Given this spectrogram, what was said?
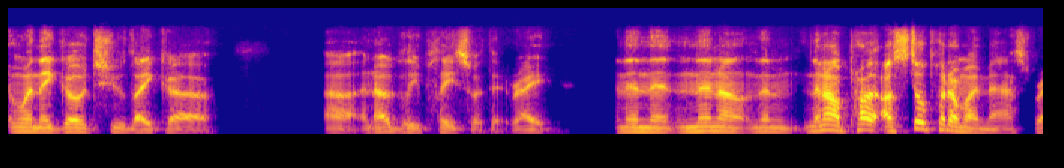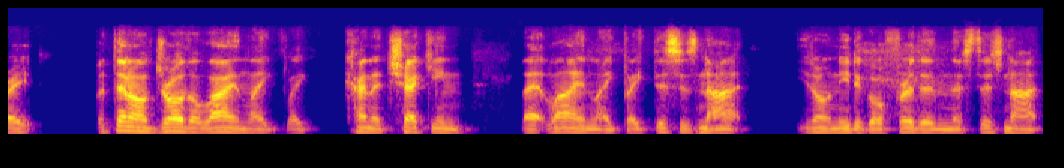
And when they go to like a uh, an ugly place with it, right? And then then and then I'll then then I'll probably I'll still put on my mask, right? But then I'll draw the line like like kind of checking that line like like this is not you don't need to go further than this. There's not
